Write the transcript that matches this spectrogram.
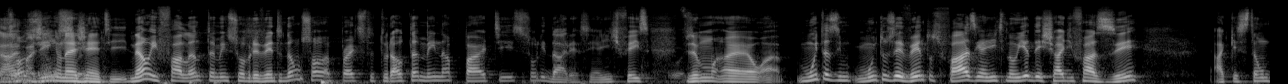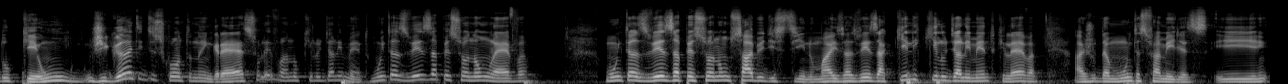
Ah, Sozinho, né, gente? E- Não, e falando também sobre evento, não só a parte estrutural, também na parte solidária. Assim, a gente fez, fizemos é, muitas, muitos eventos fazem, a gente não ia deixar de fazer a questão do quê? Um gigante desconto no ingresso levando um quilo de alimento. Muitas vezes a pessoa não leva, muitas vezes a pessoa não sabe o destino, mas às vezes aquele quilo de alimento que leva ajuda muitas famílias. E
